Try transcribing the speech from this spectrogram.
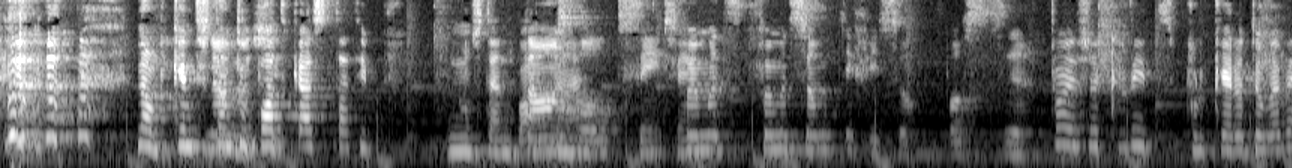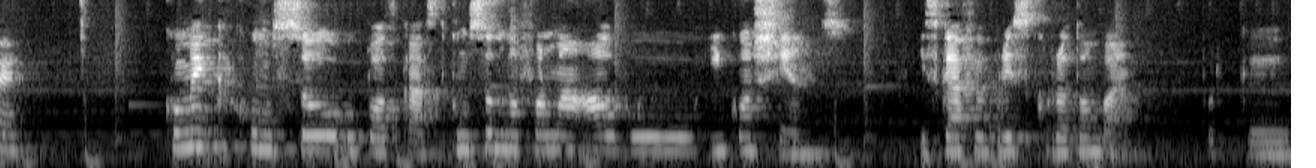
não, porque entretanto Não, o podcast está tipo num stand-by. Está on é? hold, sim. Sim. Foi, uma, foi uma decisão muito difícil, posso dizer. Pois, acredito, porque era o teu bebê. Como é que começou o podcast? Começou de uma forma algo inconsciente. E se calhar foi por isso que correu tão bem. Porque,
